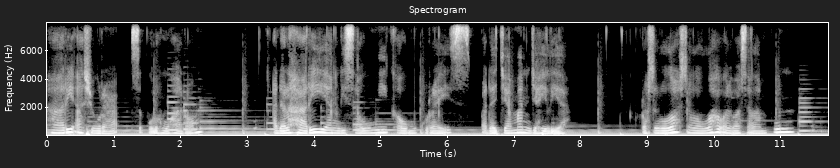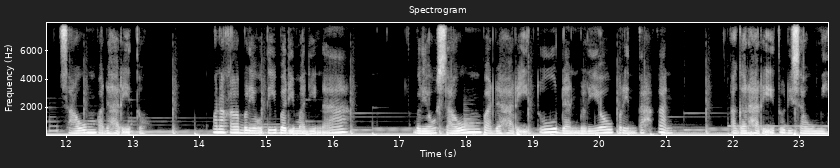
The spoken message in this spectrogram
hari Ashura 10 Muharram adalah hari yang disaumi kaum Quraisy pada zaman jahiliyah. Rasulullah Shallallahu Alaihi Wasallam pun saum pada hari itu. Manakala beliau tiba di Madinah, beliau saum pada hari itu dan beliau perintahkan agar hari itu disaumi.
